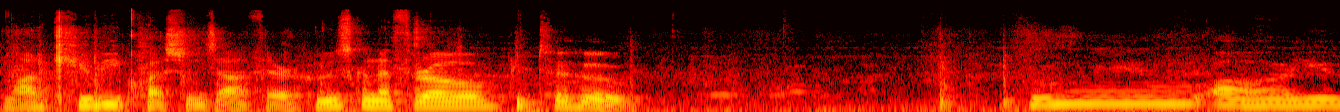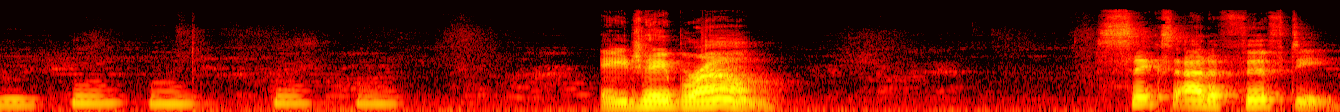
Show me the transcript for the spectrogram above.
A lot of QB questions out there. Who's going to throw to who? Who are you? AJ Brown. 6 out of 50.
